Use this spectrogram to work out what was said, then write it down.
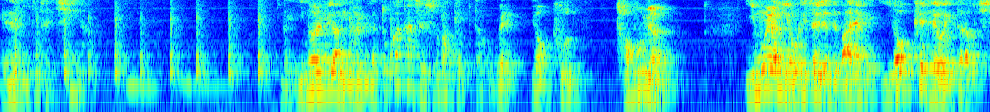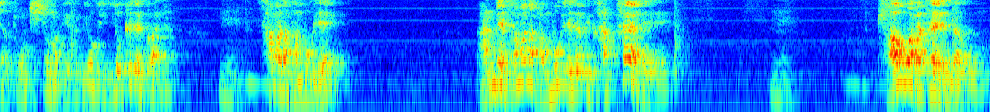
얘네들도 대칭이야. 그러니까 이 넓이랑 이 넓이가 똑같아질 수밖에 없다고. 왜? 옆으로 접으면 이 모양이 여기 있어야 되는데 만약에 이렇게 되어 있다라고 치자 조금 치중하게. 그럼 여기 이렇게 될 거 아니야. 네. 4마다 반복이 돼? 안 돼. 4마다 반복이 되려면 같아야 돼. 네 좌우가 같아야 된다고.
